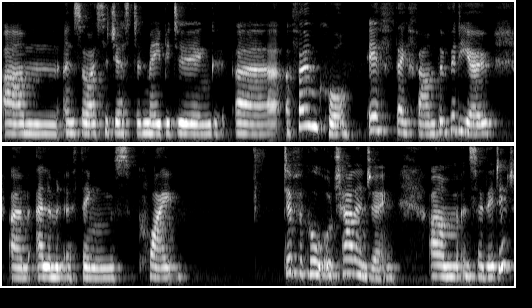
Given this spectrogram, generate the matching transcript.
Um, and so I suggested maybe doing uh, a phone call if they found the video um, element of things quite difficult or challenging. Um, and so they did.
